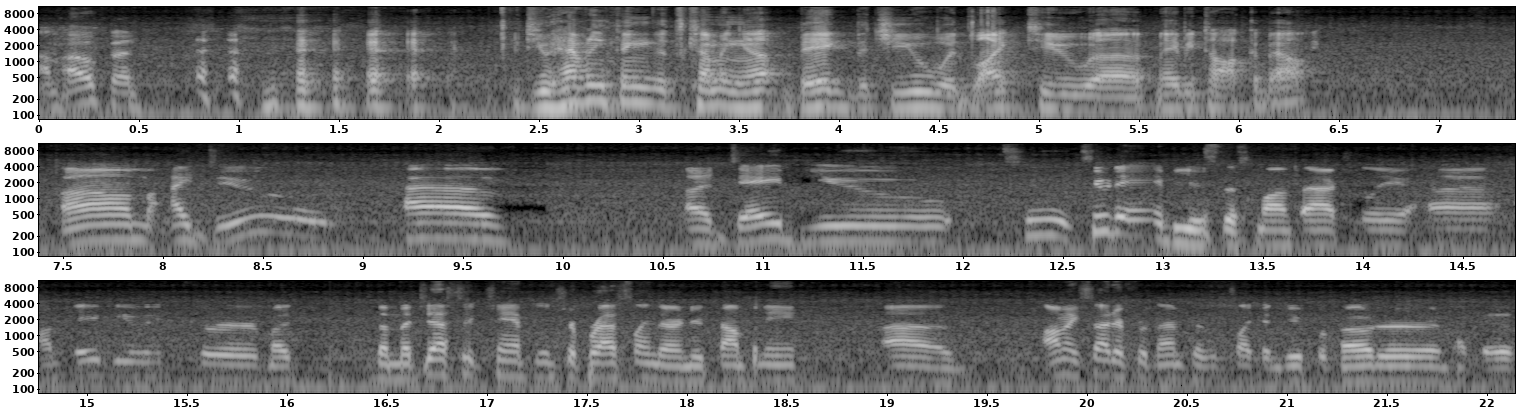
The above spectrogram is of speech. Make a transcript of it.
I'm hoping. Do you have anything that's coming up big that you would like to uh, maybe talk about? Um, I do have a debut, two two debuts this month actually. Uh, I'm debuting for Ma- the Majestic Championship Wrestling. They're a new company. Uh, I'm excited for them because it's like a new promoter and like a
